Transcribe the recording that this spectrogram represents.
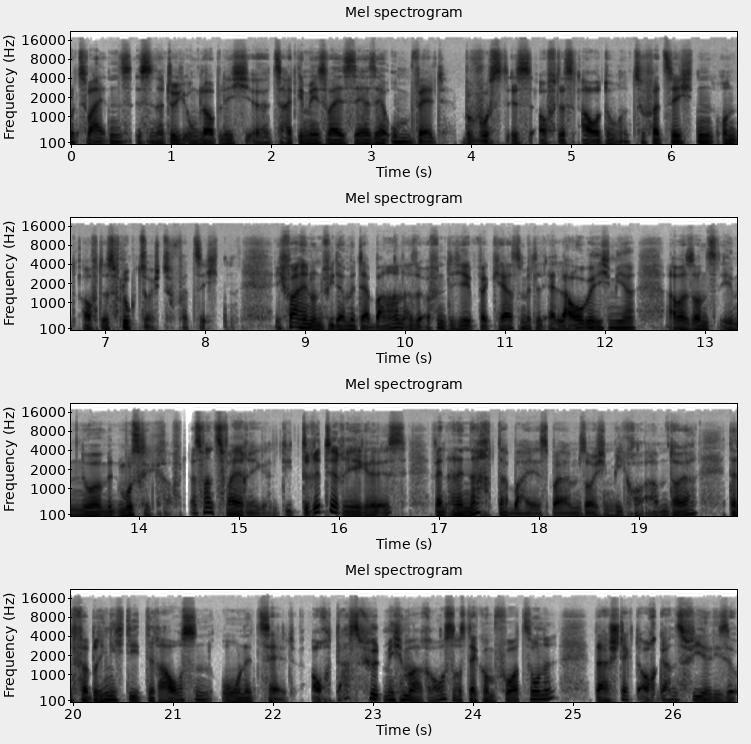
und zweitens ist es natürlich unglaublich äh, zeitgemäß, weil es sehr, sehr umweltbewusst ist, auf das Auto zu verzichten und auf das Flugzeug zu verzichten. Ich fahre hin und wieder mit der Bahn, also öffentliche Verkehrsmittel erlaube ich mir, aber sonst eben nur mit Muskelkraft. Das waren zwei Regeln. Die dritte Regel ist, wenn eine Nacht dabei ist bei einem solchen Mikroabenteuer, dann verbringe ich die draußen ohne Zelt. Auch das führt mich immer raus aus der Komfortzone. Da steckt auch ganz viel diese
